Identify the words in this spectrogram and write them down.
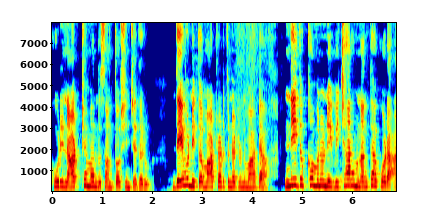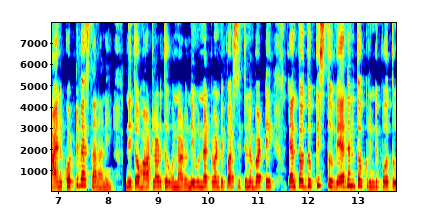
కూడి నాట్యమందు సంతోషించెదరు. దేవుడినితో మాట్లాడుతున్నటువంటి మాట నీ దుఃఖమును నీ విచారమునంతా కూడా ఆయన కొట్టివేస్తానని నీతో మాట్లాడుతూ ఉన్నాడు. నీవున్నటువంటి పరిస్థితులను బట్టి ఎంతో దుఃఖిస్తూ వేదనతో కృంగిపోతూ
